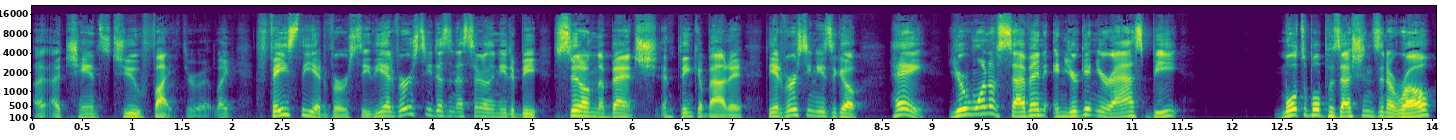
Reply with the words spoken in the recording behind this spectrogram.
a, a chance to fight through it. Like face the adversity. The adversity doesn't necessarily need to be sit on the bench and think about it. The adversity needs to go, hey, you're one of seven and you're getting your ass beat multiple possessions in a row.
